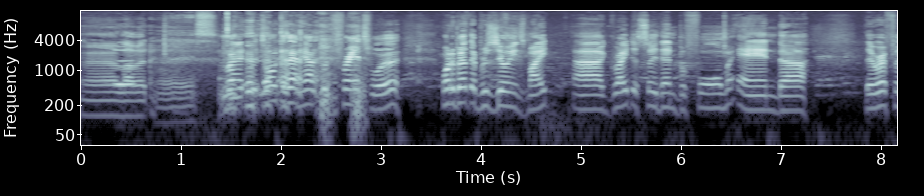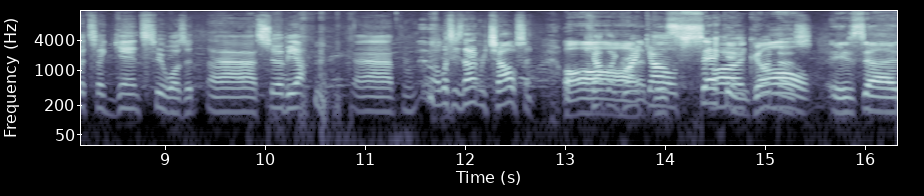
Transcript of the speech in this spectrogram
I love it. Yes. Brad, we talked about how good France were. What about the Brazilians, mate? Uh, great to see them perform and uh, their efforts against who was it? Uh, Serbia. Uh, oh, what's his name? Richarlison. Oh, Couple of great the second My goal goodness. is, uh,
